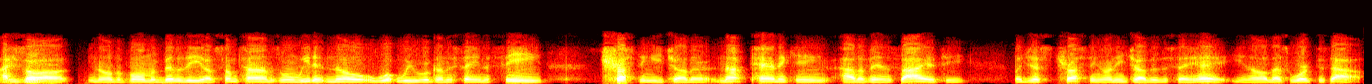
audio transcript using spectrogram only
I mm-hmm. saw, you know, the vulnerability of sometimes when we didn't know what we were going to say in the scene, trusting each other, not panicking out of anxiety, but just trusting on each other to say, hey, you know, let's work this out.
